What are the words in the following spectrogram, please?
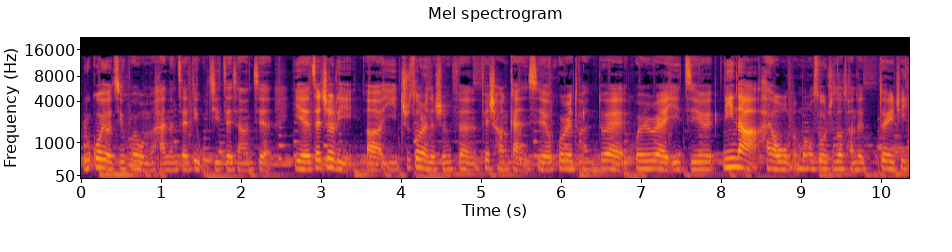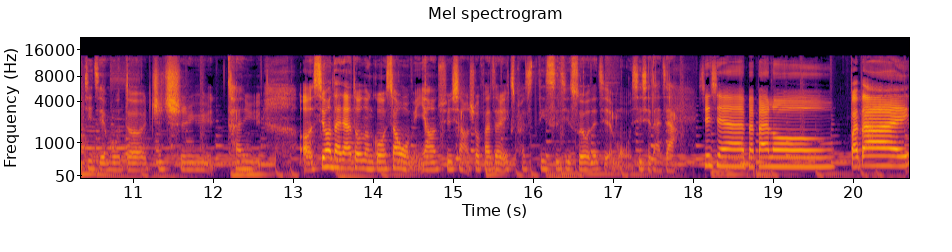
如果有机会，我们还能在第五季再相见。也在这里，呃，以制作人的身份，非常感谢辉瑞团队、辉瑞以及妮娜，还有我们幕后所有制作团队对这一季节目的支持与参与。呃，希望大家都能够像我们一样去享受《Father Express》第四季所有的节目。谢谢大家，谢谢，拜拜喽，拜拜。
